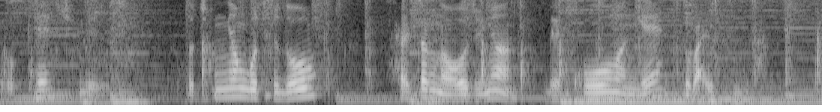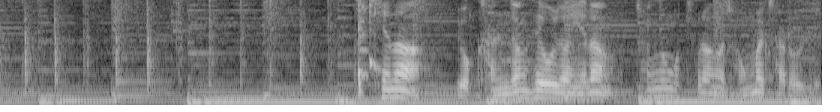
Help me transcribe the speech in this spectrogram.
이렇게 준비해 주세요. 또 청양고추도 살짝 넣어주면 매콤한 게 또 맛있습니다. 특히나 요 간장 새우장이랑 청양고추랑은 정말 잘 어울려요.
